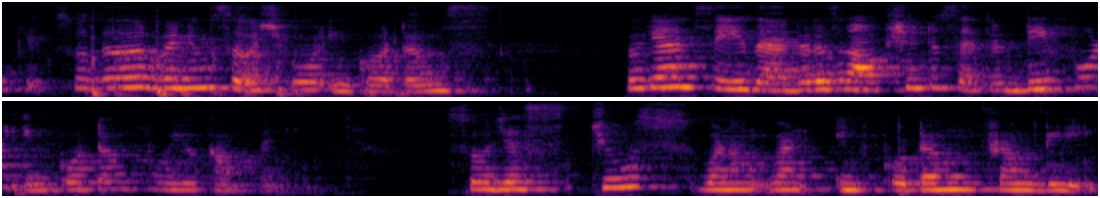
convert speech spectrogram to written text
Okay, so there when you search for Incoterms, we can see that there is an option to set a default Incoterm for your company. So just choose one, one Incoterm from the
